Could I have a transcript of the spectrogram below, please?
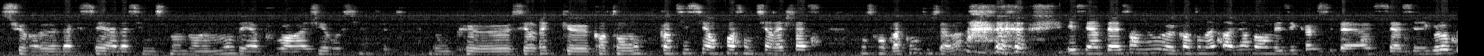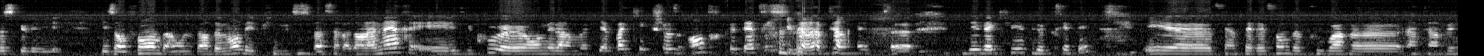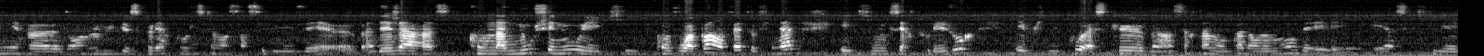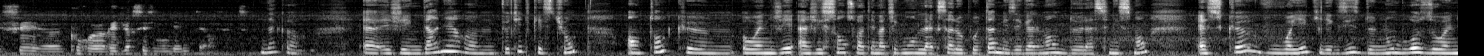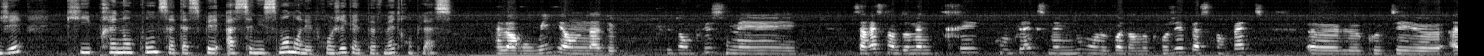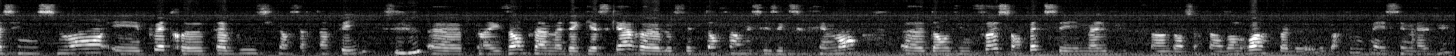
sur l'accès à l'assainissement dans le monde et à pouvoir agir aussi en fait. Donc c'est vrai que quand, on, quand ici en France on tire la chasse on se rend pas compte où ça va. et c'est intéressant, nous, euh, quand on intervient dans les écoles, c'est assez rigolo parce que les, les enfants, ben, on leur demande et puis ils nous disent ben, ça va dans la mer. Et du coup, euh, on est là en mode il n'y a pas quelque chose entre peut-être qui va permettre euh, d'évacuer, de traiter. Et c'est intéressant de pouvoir intervenir dans le milieu scolaire pour justement sensibiliser ben, déjà ce qu'on a nous chez nous et qu'on ne voit pas en fait au final et qui nous sert tous les jours. Et puis du coup, à ce que ben, certains n'ont pas dans le monde et, à ce qui est fait euh, pour euh, réduire ces inégalités en fait. D'accord. Euh, J'ai une dernière petite question. En tant que ONG agissant sur la thématique de l'accès à l'eau potable, mais également de l'assainissement, est-ce que vous voyez qu'il existe de nombreuses ONG qui prennent en compte cet aspect assainissement dans les projets qu'elles peuvent mettre en place? Alors oui, on a de plus en plus, mais ça reste un domaine très complexe, même nous on le voit dans nos projets, parce qu'en fait, euh, le côté euh, assainissement et peut être euh, tabou aussi dans certains pays. Mhm. par exemple, à Madagascar, le fait d'enfermer ses excréments dans une fosse, en fait, c'est mal vu. Enfin, dans certains endroits, pas de, partout, mais c'est mal vu.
